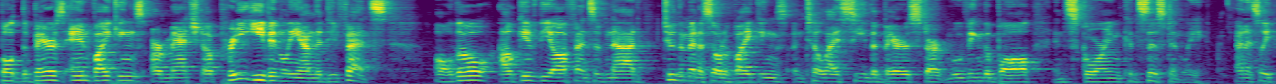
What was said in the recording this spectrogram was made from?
Both the Bears and Vikings are matched up pretty evenly on the defense. Although I'll give the offensive nod to the Minnesota Vikings until I see the Bears start moving the ball and scoring consistently. Honestly,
